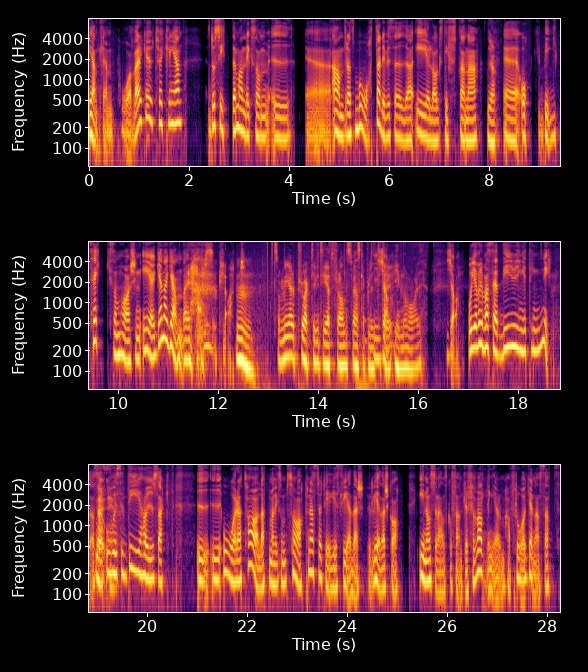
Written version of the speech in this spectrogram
egentligen påverka utvecklingen, då sitter man liksom i eh, andras båtar, det vill säga EU-lagstiftarna Ja. eh, och Big Tech som har sin egen agenda i det här såklart. Mm. Så mer proaktivitet från svenska politiker Ja. inom AI. Ja, och jag vill bara säga att det är ju ingenting nytt. Alltså, Nej. OECD har ju sagt i, i åratal att man liksom saknar strategiskt ledars, ledarskap inom svensk offentlig förvaltning i de här frågorna. Så att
